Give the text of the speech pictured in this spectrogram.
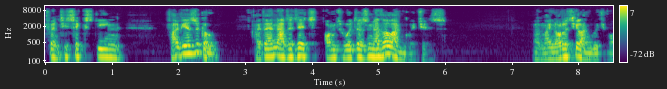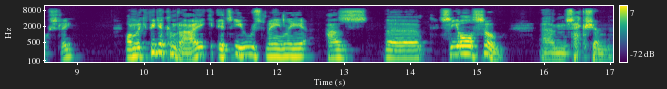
2016, five years ago. I then added it onto a dozen other languages, a minority language mostly. On Wikipedia Cymraeg, it's used mainly as the see also um, section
